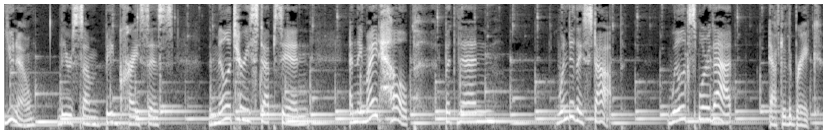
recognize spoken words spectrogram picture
you know, there's some big crisis, the military steps in, and they might help, but then when do they stop? We'll explore that after the break.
